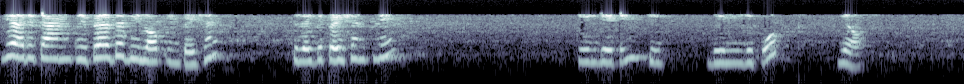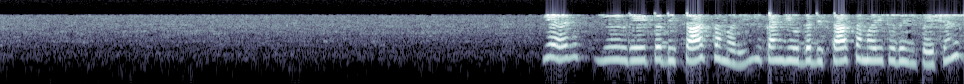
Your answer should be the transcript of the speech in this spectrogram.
Here you can prepare the bill of inpatient. Select the patient name. You will getting bill report here. Here you will read the discharge summary. You can give the discharge summary to the inpatient.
